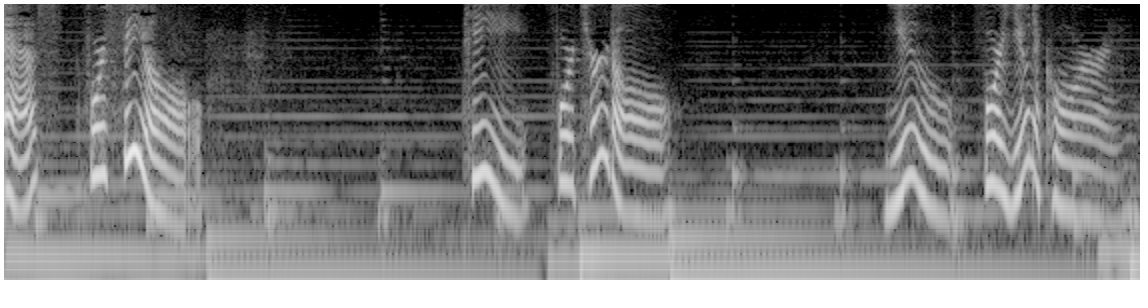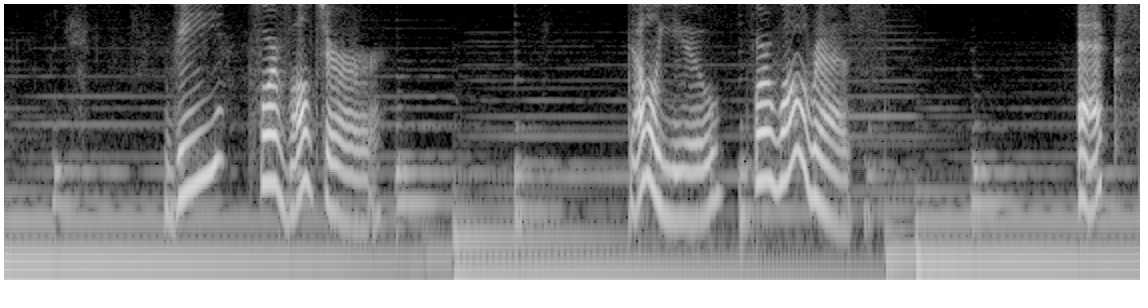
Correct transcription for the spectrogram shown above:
S for seal. T for turtle. U for unicorn. V for vulture. W for walrus. X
